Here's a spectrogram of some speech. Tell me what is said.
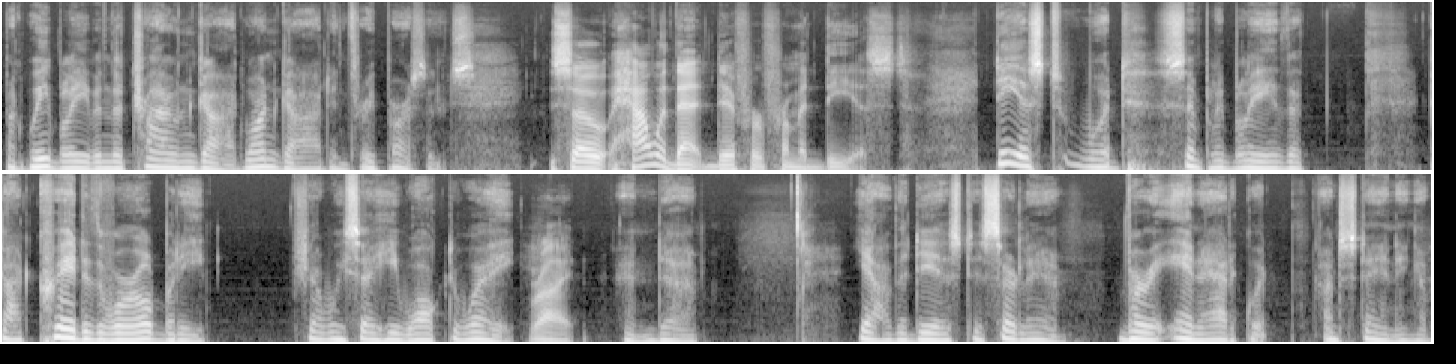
But we believe in the triune God, one God in three persons. So, how would that differ from a deist? Deist would simply believe that God created the world, but he shall we say, he walked away. Right. And uh, yeah, the deist is certainly a very inadequate understanding of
